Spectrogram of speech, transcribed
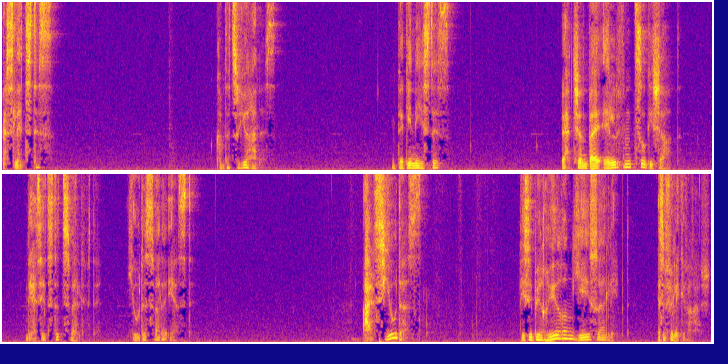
Als letztes kommt er zu Johannes. Und der genießt es. Er hat schon bei Elfen zugeschaut. Und er ist jetzt der Zwölfte. Judas war der Erste. Als Judas diese Berührung Jesu erlebt, ist er völlig überrascht.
